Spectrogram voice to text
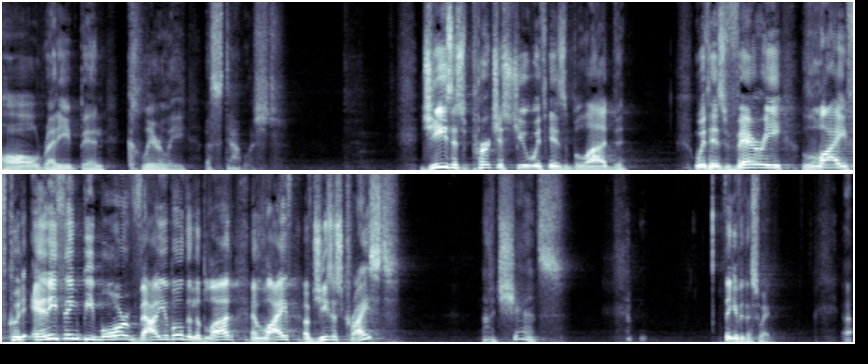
already been clearly established. Jesus purchased you with his blood, with his very life. Could anything be more valuable than the blood and life of Jesus Christ? Not a chance. Think of it this way uh,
